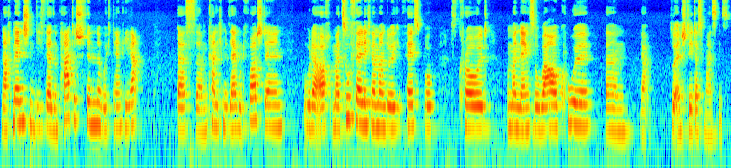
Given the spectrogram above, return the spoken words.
nach Menschen, die ich sehr sympathisch finde, wo ich denke, ja, das ähm, kann ich mir sehr gut vorstellen. Oder auch mal zufällig, wenn man durch Facebook scrollt und man denkt so, wow, cool, ähm, ja, so entsteht das meistens.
